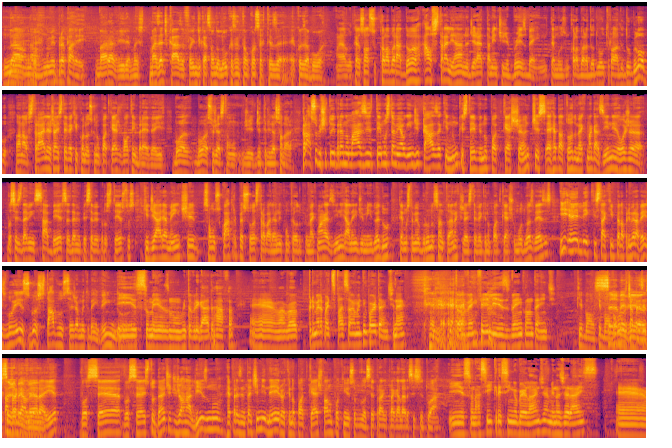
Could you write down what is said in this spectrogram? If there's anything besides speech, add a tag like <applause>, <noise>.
Não, não, não me preparei. Maravilha, mas, mas é de casa, foi indicação do Lucas, então com certeza é, é coisa boa. É, Lucas, nosso colaborador australiano, diretamente de Brisbane. Temos um colaborador do outro lado do globo, lá na Austrália. Já esteve aqui conosco no podcast, volta em breve aí. Boa, boa sugestão de, de trilha sonora. Para substituir Breno Mazzi, temos também alguém de casa que nunca esteve no podcast antes, é redator do Mac Magazine. Hoje vocês devem saber, vocês devem perceber pelos textos, que diariamente somos quatro pessoas trabalhando em conteúdo para o Mac Magazine, além de mim e do Edu. Temos também o Bruno Santana, que já esteve aqui no podcast uma ou duas vezes. E ele que está aqui pela primeira vez, Luiz Gustavo, seja muito bem-vindo. Isso mesmo, muito obrigado, Rafa. É, agora, a primeira participação é muito importante, né? <laughs> Estou bem feliz, bem contente. Que bom, que bom. Seja Vamos te bem-vindo, apresentar seja para a galera bem-vindo. aí. Você, você é estudante de jornalismo, representante mineiro aqui no podcast. Fala um pouquinho sobre você para a galera se situar. Isso, nasci e cresci em Uberlândia, Minas Gerais. É,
